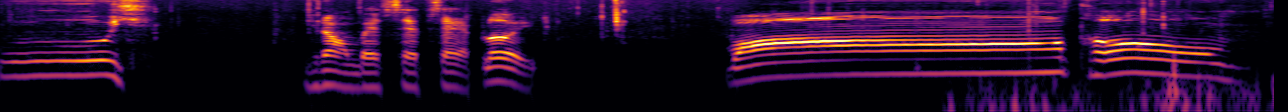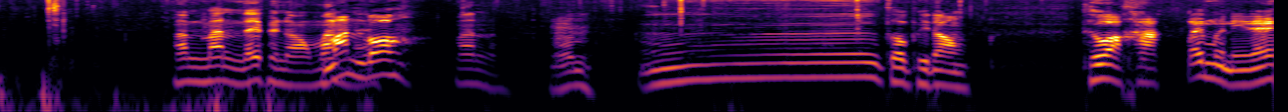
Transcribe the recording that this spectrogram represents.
อุ้ยพี่น้องแบบแสบๆเลย ว้าวโถมันมันได้พี่น้องมันบ่มันอืมอืมโทษพี่น้องถือว่าคักได้มือนี้ได้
